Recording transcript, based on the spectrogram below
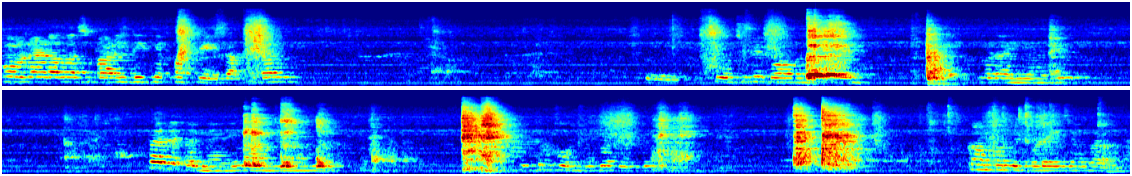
ਹੁਣ ਵਾਲਾ ਬਸ ਬਾਲੀ ਦੇ ਕੇ ਆਪਾਂ ਫੇਰ ਰੱਖ ਦਾਂਗੇ ਤੇ ਕੁਝ ਵੀ ਬਹੁਤ ਵਧੀਆ ਆ। ਜੀ ਪਰ ਤਾਂ ਮੈਂ ਨਹੀਂ ਲਾਉਂਦੀ ਇੱਧਰ ਹੋ ਜੂਗਾ ਦੁੱਧ ਕੰਮ ਨਿਬੜੇ ਹੀ ਚੰਗਾ। ਹੁੰਦਾ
